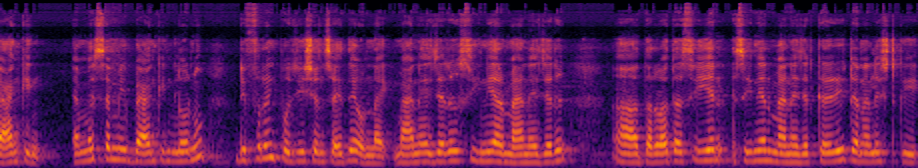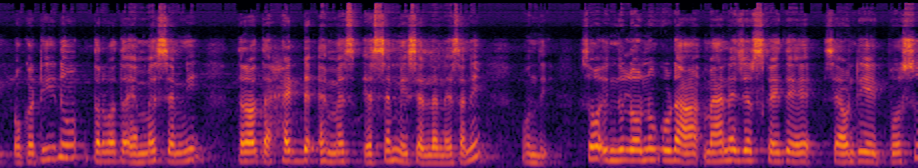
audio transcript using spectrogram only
బ్యాంకింగ్ ఎంఎస్ఎంఈ బ్యాంకింగ్లోనూ డిఫరెంట్ పొజిషన్స్ అయితే ఉన్నాయి. మేనేజర్ సీనియర్ మేనేజర్ తర్వాత సీఎన్ సీనియర్ మేనేజర్ క్రెడిట్ అనలిస్ట్కి ఒకటిను తర్వాత ఎంఎస్ఎంఈ తర్వాత హెడ్ ఎంఎస్ ఎస్ఎంఈ సెల్ అనేసి అని ఉంది. సో ఇందులోనూ కూడా మేనేజర్స్కి అయితే సెవెంటీ ఎయిట్ పోస్ట్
